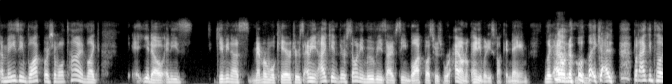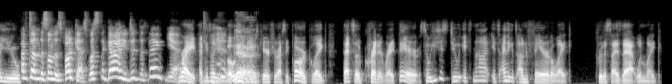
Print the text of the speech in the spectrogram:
amazing blockbusters of all time. Like, eh, you know, and he's giving us memorable characters. I mean, I can. There's so many movies I've seen blockbusters where I don't know anybody's fucking name. Like I don't know. Like I, but I can tell you. I've done this on this podcast. What's the guy who did the thing? Yeah, Right. I can tell you most of Yeah. the names character Jurassic Park. Like that's a credit right there. So he just do it's not it's I think it's unfair to like criticize that when like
